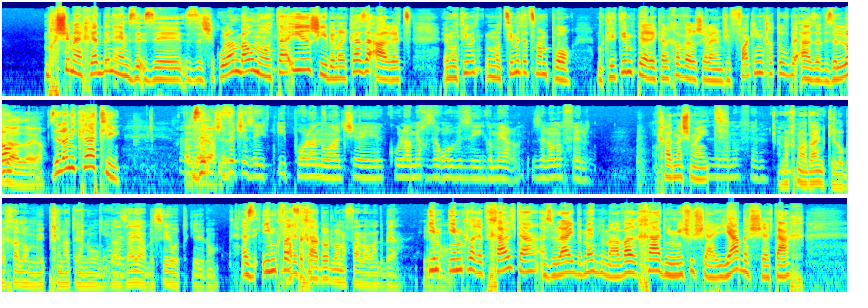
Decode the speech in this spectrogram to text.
מה שמאחד ביניהם זה, זה, זה שכולם באו מאותה עיר שהיא במרכז הארץ, הם מוצאים, את- מוצאים את עצמם פה, מקליטים פרק על חבר שלהם שפאקינג חטוף בעזה, וזה לא, זה לא נקלט לי. אני חושבת שזה ייפול לנו עד שכולם יחזרו וזה ייגמר. זה לא נופל. חד משמעית. זה לא נופל. אנחנו עדיין כאילו בחלום מבחינתנו, כן. בהזיה, בסיוט, כאילו. אז אם כבר אף התח- אחד עוד לא נפל לו מטבע. אם, כאילו. אם כבר התחלת, אז אולי באמת במעבר חד ממישהו שהיה בשטח,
